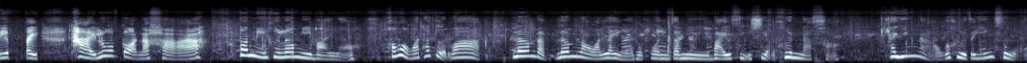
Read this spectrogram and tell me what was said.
รีบไปถ่ายรูปก่อนนะคะ ต้นนี้คือเริ่มมีใบแล้ว เขาบอกว่าถ้าเกิดว่าเริ่มแบบเริ่มร้อนอะไรอย่างเงี้ยทุกคนจะมีใบสีเขียวขึ้นนะคะ ถ้ายิ่งหนาวก็คือจะยิ่งสวย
